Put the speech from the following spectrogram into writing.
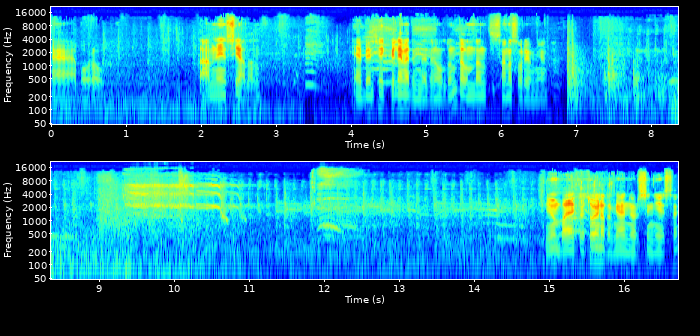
He Boro. Tamam Nancy'yi alalım. Yani ben pek bilemedim neden olduğunu da ondan sana soruyorum yani. Bilmiyorum baya kötü oynadım ya Nurse'ü niyeyse.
